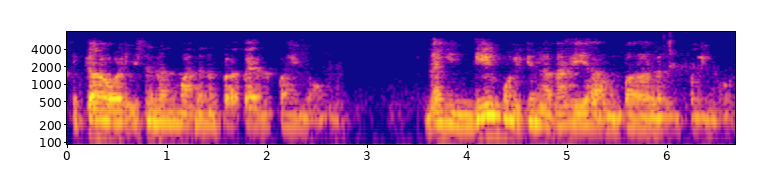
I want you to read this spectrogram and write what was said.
ikaw ay isa ng mananampalataya ng Panginoon. Na hindi mo ikinakahiya ang pangalan ng Panginoon.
